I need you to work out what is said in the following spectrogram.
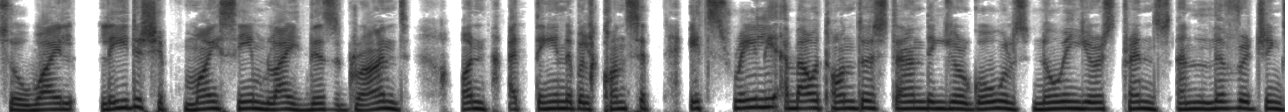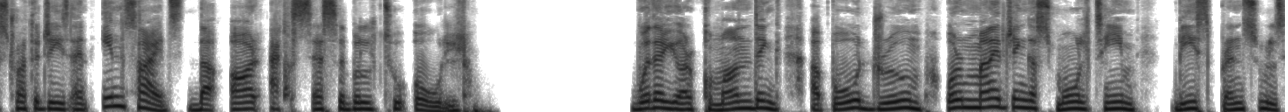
So while leadership might seem like this grand, unattainable concept, it's really about understanding your goals, knowing your strengths, and leveraging strategies and insights that are accessible to all. Whether you are commanding a boardroom or managing a small team, these principles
